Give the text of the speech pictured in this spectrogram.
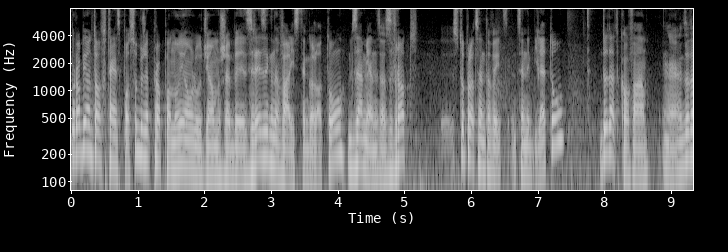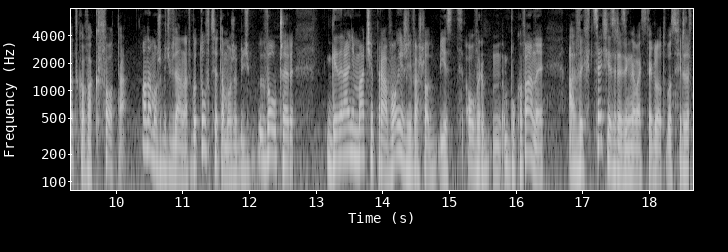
Robią to w ten sposób, że proponują ludziom, żeby zrezygnowali z tego lotu w zamian za zwrot 100% ceny biletu dodatkowa, e, dodatkowa kwota. Ona może być wydana w gotówce, to może być voucher. Generalnie macie prawo, jeżeli wasz lot jest overbookowany, a wy chcecie zrezygnować z tego lotu, bo stwierdzacie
